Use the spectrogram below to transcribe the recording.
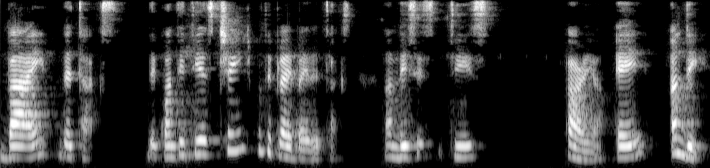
by the tax. The quantity exchange multiplied by the tax and this is this area, A and D.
